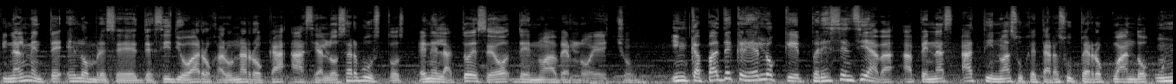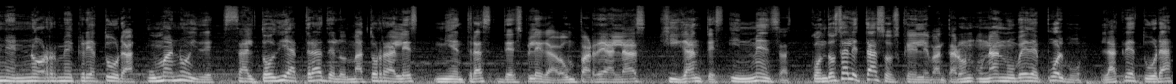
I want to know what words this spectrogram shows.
Finalmente, el hombre se decidió a arrojar una roca hacia los arbustos en el acto deseo de no haberlo hecho. Incapaz de creer lo que presenciaba, apenas atinó a sujetar a su perro cuando una enorme criatura humanoide saltó de atrás de los matorrales mientras desplegaba un par de alas gigantes inmensas. Con dos aletazos que levantaron una nube de polvo, la criatura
